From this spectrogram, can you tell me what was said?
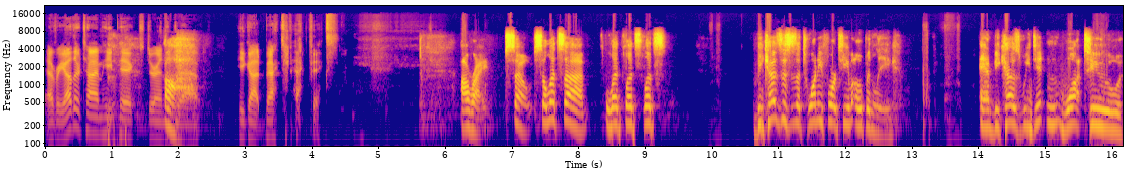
every other time he picked during the Oh. draft, he got back to back picks. all right. So so let's uh let let's let's because this is a 24 team open league, and because we didn't want to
